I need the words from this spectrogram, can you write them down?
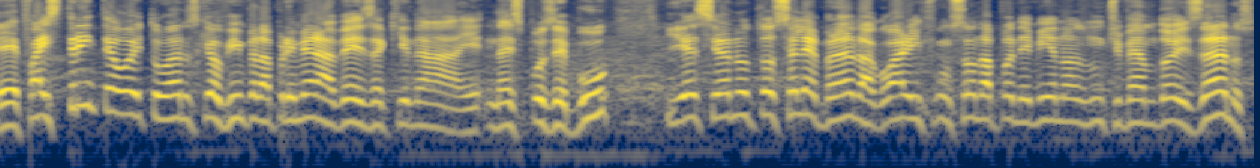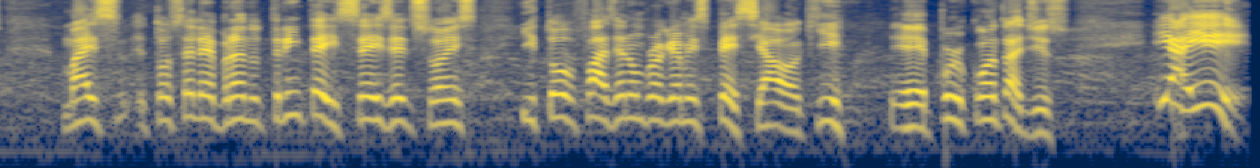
é, faz 38 anos que eu vim pela primeira vez aqui na, na Exposebu e esse ano eu estou celebrando agora, em função da pandemia nós não tivemos dois anos, mas estou celebrando 36 edições e estou fazendo um programa especial aqui é, por conta disso. E aí,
